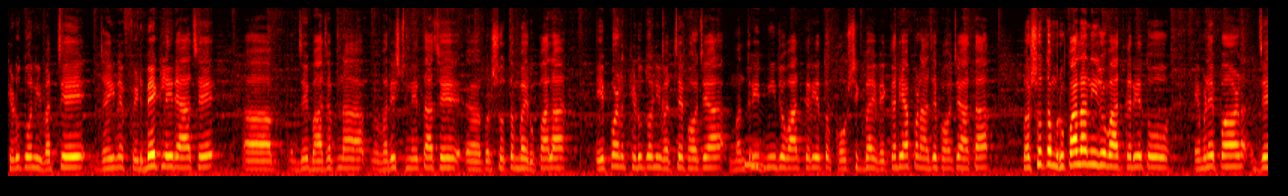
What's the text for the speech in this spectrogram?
ખેડૂતોની વચ્ચે જઈને ફીડબેક લઈ રહ્યા છે. જે ભાજપના વરિષ્ઠ નેતા છે પરસોત્તમભાઈ રૂપાલા એ પણ ખેડૂતોની વચ્ચે પહોંચ્યા. મંત્રીની જો વાત કરીએ તો કૌશિકભાઈ વેકરિયા પણ આજે પહોંચ્યા હતા. પરસોત્તમ રૂપાલાની જો વાત કરીએ તો એમણે પણ જે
